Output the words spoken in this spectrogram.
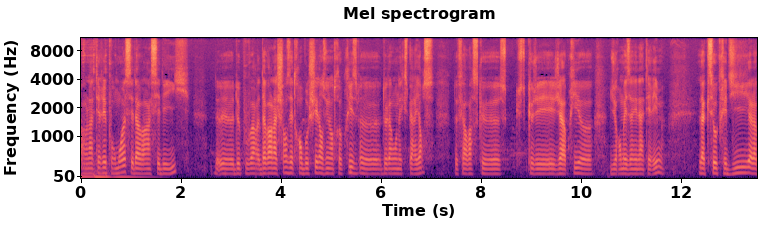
L'intérêt pour moi, c'est d'avoir un CDI, d'avoir la chance d'être embauché dans une entreprise euh, de là mon expérience, de faire voir ce que, j'ai appris euh, durant mes années d'intérim, l'accès au crédit, à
